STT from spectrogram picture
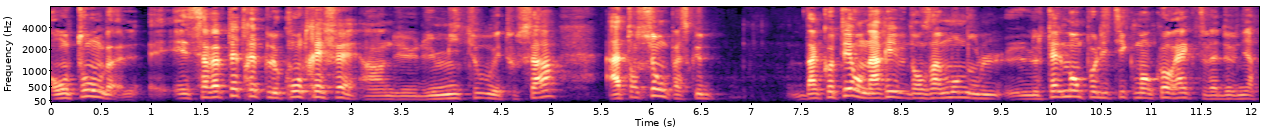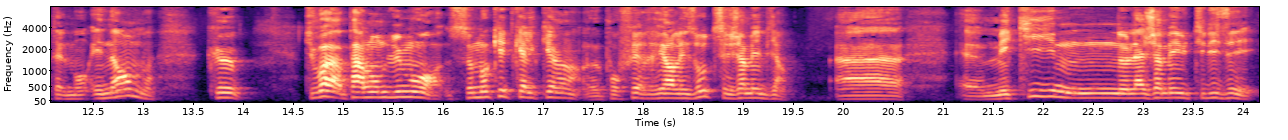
on tombe, et ça va peut-être être le contre-effet hein, du MeToo et tout ça, attention, parce que d'un côté, on arrive dans un monde où le tellement politiquement correct va devenir tellement énorme que, tu vois, parlons de l'humour. Se moquer de quelqu'un euh, pour faire rire les autres, c'est jamais bien. Euh, euh, mais qui ne l'a jamais utilisé?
